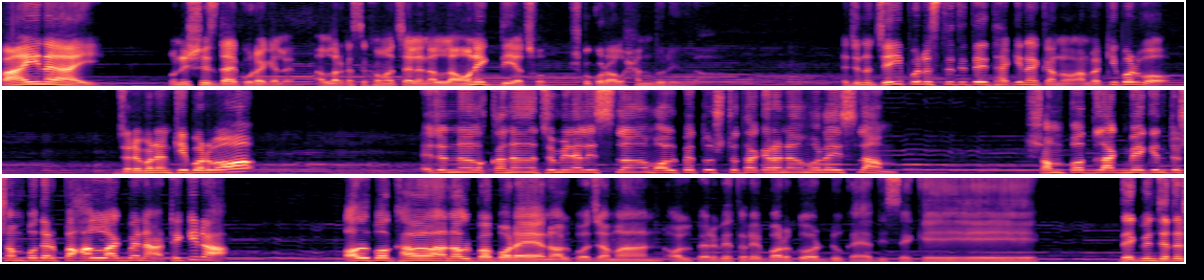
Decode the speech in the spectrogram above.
পাই নাই, উনি সেজদায় পড়ে গেলেন। আল্লাহর কাছে ক্ষমা চাইলেন, আল্লাহ অনেক দিয়েছ। শুকর, আলহামদুলিল্লাহ। এই জন্য যেই পরিস্থিতিতেই থাকি না কেন, আমরা কি পড়ব? জোরে বলেন, কি পড়ব? এজন্য কানা জমিনাল ইসলাম, অল্পে তুষ্ট থাকার নাম হলো ইসলাম। সম্পদ লাগবে, কিন্তু সম্পদের পাহাড় লাগবে না ঠিকই না? অল্প খাওয়ান, অল্প পড়েন, অল্প জামান, অল্পের ভেতরে বরকত ঢুকাইয়া দিছে কে? দেখবেন যাদের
